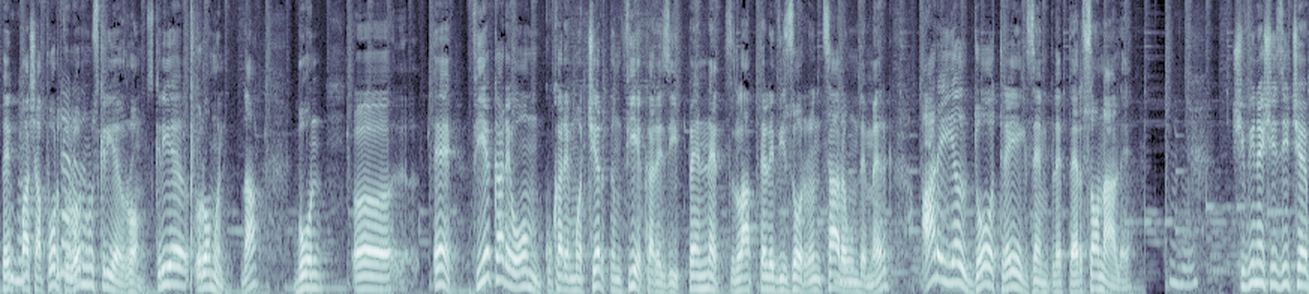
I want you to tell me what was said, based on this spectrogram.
Pe uh-huh. pașaportul da, lor da, da. nu scrie rom, scrie român. Da? Bun. Uh, e, fiecare om cu care mă cert în fiecare zi, pe net, la televizor, în țară uh-huh. unde merg, are el două, trei exemple personale uh-huh și vine și zice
